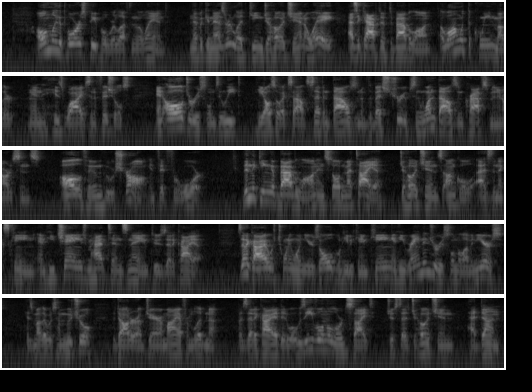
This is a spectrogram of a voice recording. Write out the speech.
Only the poorest people were left in the land. Nebuchadnezzar led King Jehoiachin away as a captive to Babylon, along with the queen mother and his wives and officials, and all Jerusalem's elite. He also exiled 7,000 of the best troops and 1,000 craftsmen and artisans, all of whom who were strong and fit for war. Then the king of Babylon installed Mattaniah, Jehoiachin's uncle, as the next king, and he changed Mattaniah's name to Zedekiah. Zedekiah was 21 years old when he became king, and he reigned in Jerusalem 11 years. His mother was Hamutal, the daughter of Jeremiah from Libnah. But Zedekiah did what was evil in the Lord's sight, just as Jehoiachin had done.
